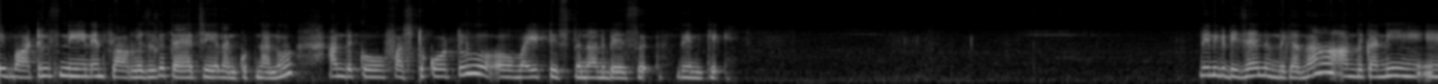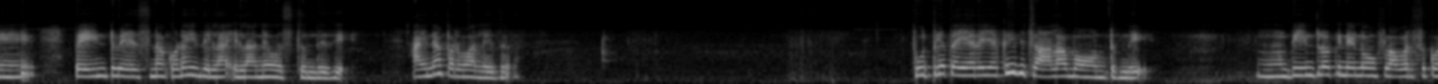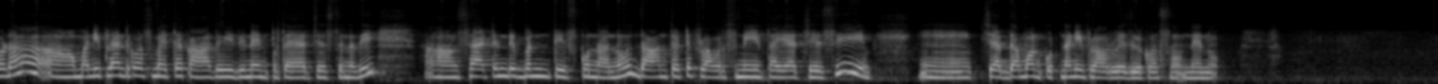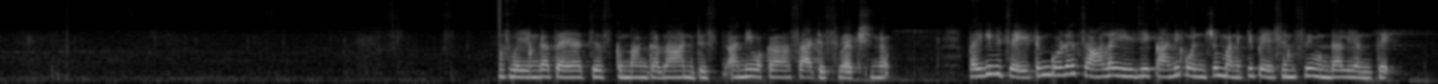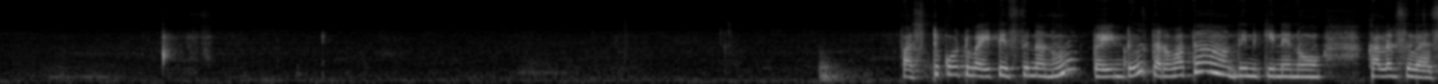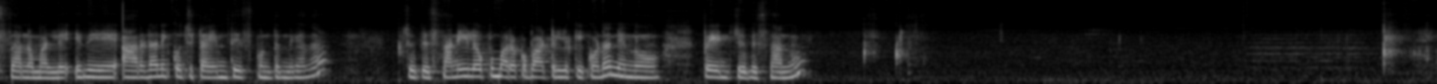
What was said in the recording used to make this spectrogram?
ఈ బాటిల్స్ని నేను ఫ్లవర్ వేజులుగా తయారు చేయాలనుకుంటున్నాను. అందుకు ఫస్ట్ కోటు వైట్ ఇస్తున్నాను బేస్ దీనికి. దీనికి డిజైన్ ఉంది కదా అందుకని పెయింట్ వేసినా కూడా ఇది ఇలా ఇలానే వస్తుంది ఇది. అయినా పర్వాలేదు. పూర్తిగా తయారయ్యాక ఇది చాలా బాగుంటుంది. దీంట్లోకి నేను ఫ్లవర్స్ కూడా మనీ ప్లాంట్ కోసం అయితే కాదు ఇది నేను ఇప్పుడు తయారు చేస్తున్నది. సాటిన్ రిబ్బన్ తీసుకున్నాను. దాంతో ఫ్లవర్స్ని తయారు చేసి చేద్దాము అనుకుంటున్నాను ఈ ఫ్లవర్ వేజుల కోసం నేను. స్వయంగా తయారు చేసుకున్నాం కదా అనిపిస్తు అని ఒక సాటిస్ఫాక్షన్. పైగా ఇవి చేయటం కూడా చాలా ఈజీ కానీ కొంచెం మనకి పేషెన్సీ ఉండాలి అంతే. ఫస్ట్ కోట్ వైట్ ఇస్తున్నాను పెయింట్ తర్వాత దీనికి నేను కలర్స్ వేస్తాను మళ్ళీ. ఇది ఆరడానికి కొంచెం టైం తీసుకుంటుంది కదా. చూపిస్తాను. ఈలోపు మరొక బాటిల్కి కూడా నేను పెయింట్ చూపిస్తాను.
